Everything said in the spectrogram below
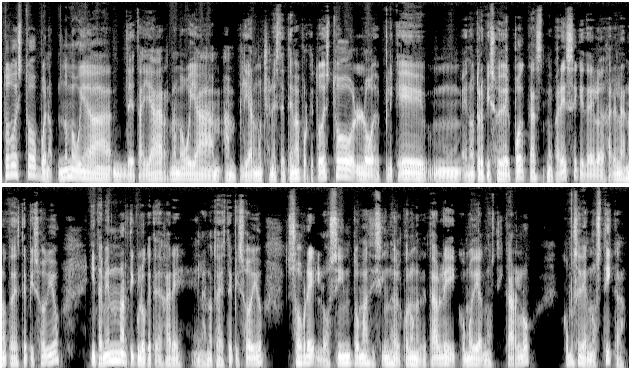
Todo esto, bueno, no me voy a detallar, no me voy a ampliar mucho en este tema porque todo esto lo expliqué mm, en otro episodio del podcast, me parece, que te lo dejaré en las notas de este episodio y también un artículo que te dejaré en las notas de este episodio sobre los síntomas y signos del colon irritable y cómo diagnosticarlo, cómo se diagnostica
